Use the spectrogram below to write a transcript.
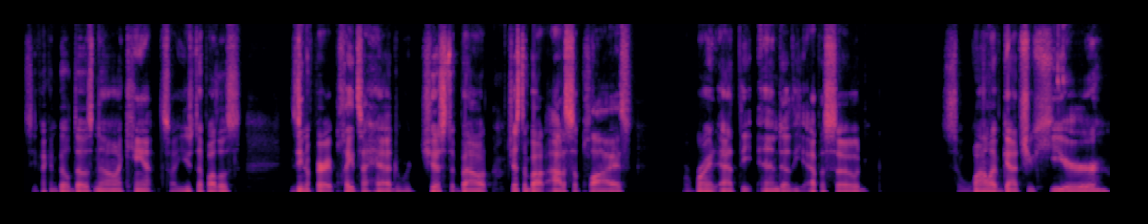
See if I can build those. No, I can't. So I used up all those xenoferrite plates I had were just about just about out of supplies. We're right at the end of the episode. So while I've got you here,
